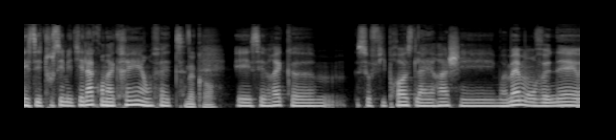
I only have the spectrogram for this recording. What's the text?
Et c'est tous ces métiers-là qu'on a créés en fait. D'accord. Et c'est vrai que Sophie Prost, la RH et moi-même, on venait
